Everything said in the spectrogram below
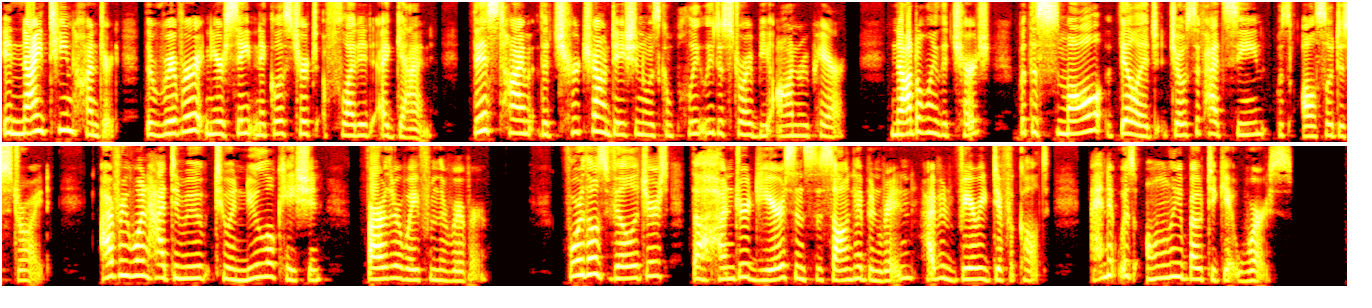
In 1900, the river near St. Nicholas Church flooded again. This time, the church foundation was completely destroyed beyond repair. Not only the church, but the small village Joseph had seen was also destroyed. Everyone had to move to a new location farther away from the river. For those villagers, the hundred years since the song had been written had been very difficult, and it was only about to get worse.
